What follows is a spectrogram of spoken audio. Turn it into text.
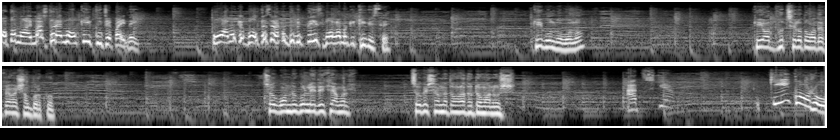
কত নয় মাস ধরে আমি ওকে খুঁজে পাই নাই। ও আমাকে বলতেছে এখন তুমি প্লিজ বলো আমাকে কি হয়েছে? কি বলব বলো? কি অদ্ভুত ছিল তোমাদের প্রেমের সম্পর্ক? চোখ বন্ধ করলে দেখি আমার চোখের সামনে তোমরা দুটো মানুষ। আজকে কি করো?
